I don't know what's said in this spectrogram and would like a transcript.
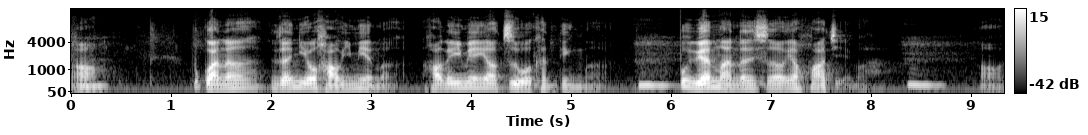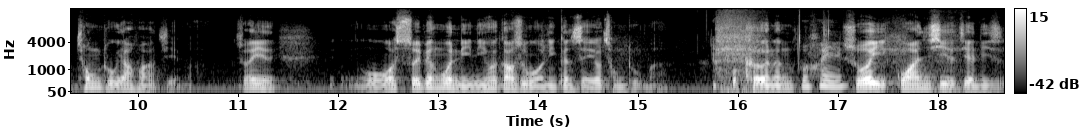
啊，不管呢，人有好一面嘛，好的一面要自我肯定嘛。嗯，不圆满的时候要化解嘛。嗯，啊，冲突要化解嘛。所以，我随便问你，你会告诉我你跟谁有冲突吗？不可能，不会。所以关系的建立是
